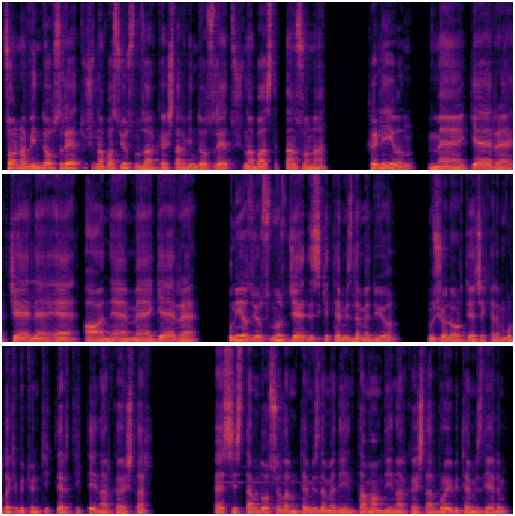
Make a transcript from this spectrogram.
Sonra Windows R tuşuna basıyorsunuz arkadaşlar. Windows R tuşuna bastıktan sonra Clean M G R C L E A N M G R bunu yazıyorsunuz. C diski temizleme diyor. Bunu şöyle ortaya çekelim. Buradaki bütün tikleri tikleyin arkadaşlar. Ve sistem dosyalarını temizleme deyin. Tamam deyin arkadaşlar. Burayı bir temizleyelim.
